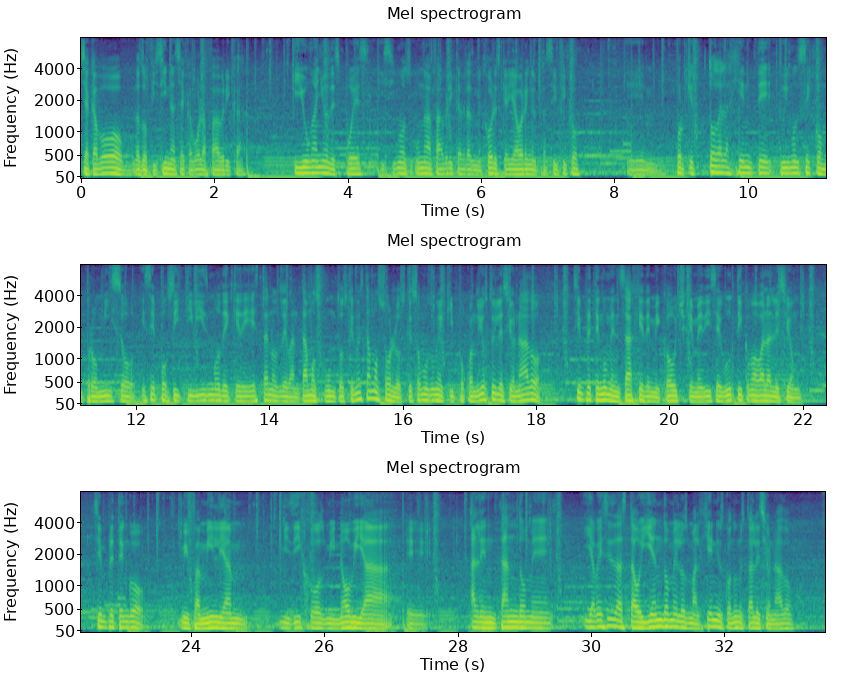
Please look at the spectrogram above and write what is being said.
se acabó las oficinas, se acabó la fábrica. Y un año después hicimos una fábrica de las mejores que hay ahora en el Pacífico, eh, porque toda la gente tuvimos ese compromiso, ese positivismo de que de esta nos levantamos juntos, que no estamos solos, que somos un equipo. Cuando yo estoy lesionado, siempre tengo un mensaje de mi coach que me dice, Guti, ¿cómo va la lesión? Siempre tengo mi familia, mis hijos, mi novia, eh, alentándome y a veces hasta oyéndome los mal genios cuando uno está lesionado,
